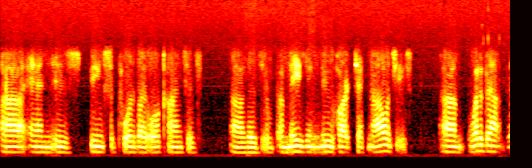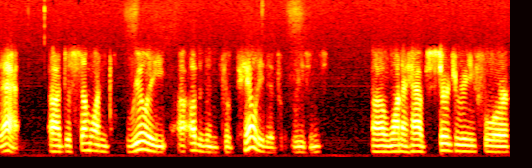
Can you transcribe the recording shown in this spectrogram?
uh, and is being supported by all kinds of uh, those amazing new heart technologies. Um, what about that? Uh, does someone really, uh, other than for palliative reasons, uh, want to have surgery for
